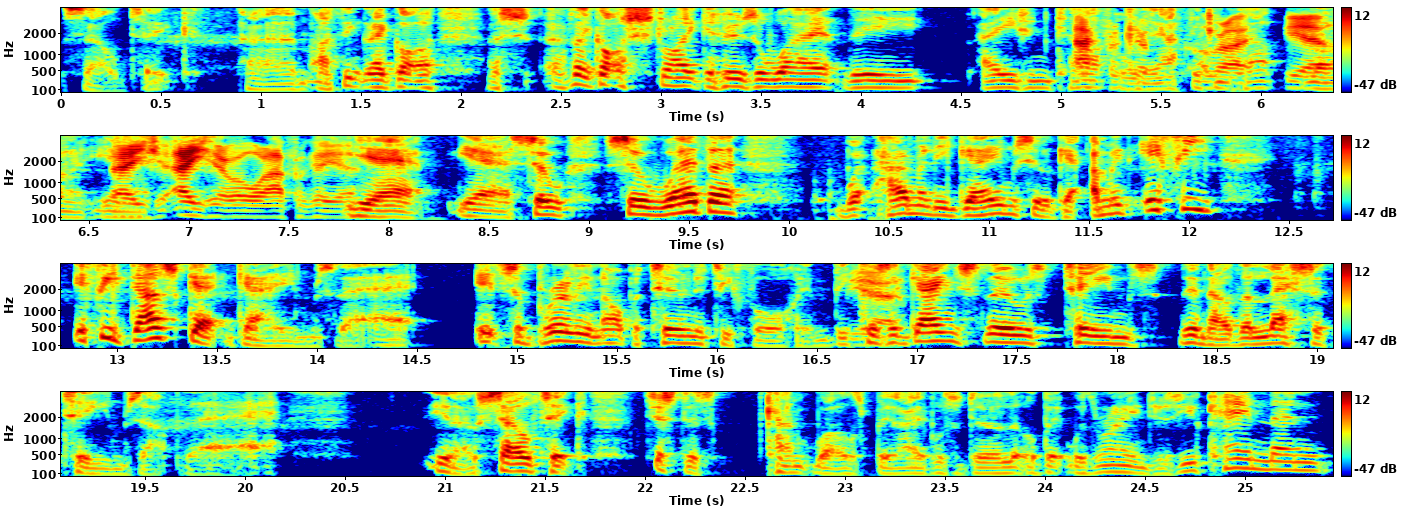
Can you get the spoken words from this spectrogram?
Celtic. Um, I think they got a, a have they got a striker who's away at the Asian Cup Africa, or the African right, Cup? yeah. Right, yeah. Asia, Asia or Africa, yeah. Yeah, yeah. So so whether how many games he'll get. I mean, if he if he does get games there, it's a brilliant opportunity for him because Yeah. against those teams, you know, the lesser teams up there, you know, Celtic, just as Campbell's been able to do a little bit with Rangers, you can then.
